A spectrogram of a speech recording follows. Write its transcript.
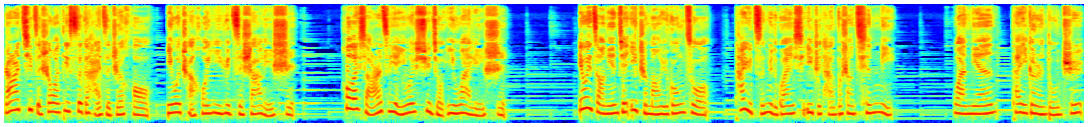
然而，妻子生完第四个孩子之后，因为产后抑郁自杀离世。后来，小儿子也因为酗酒意外离世。因为早年间一直忙于工作，他与子女的关系一直谈不上亲密。晚年他一个人独居，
